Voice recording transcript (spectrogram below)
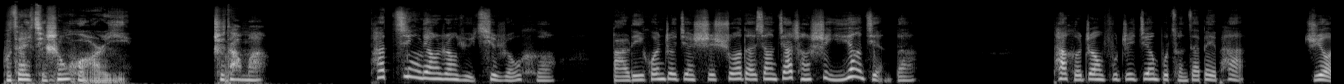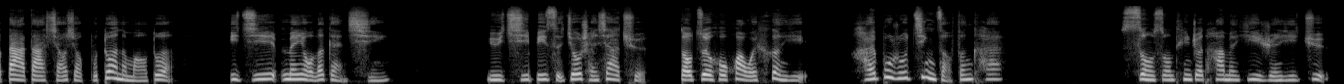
不在一起生活而已，知道吗？”他尽量让语气柔和。把离婚这件事说的像家常事一样简单。她和丈夫之间不存在背叛，只有大大小小不断的矛盾，以及没有了感情。与其彼此纠缠下去，到最后化为恨意，还不如尽早分开。宋宋听着他们一人一句，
